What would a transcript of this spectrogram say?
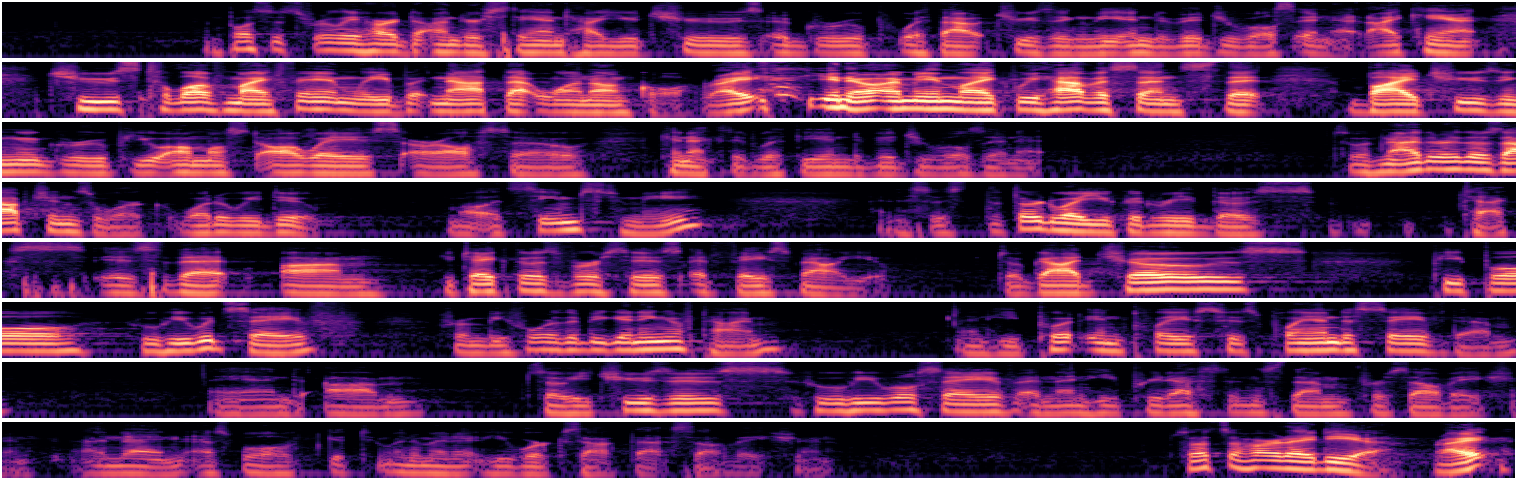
Plus, it's really hard to understand how you choose a group without choosing the individuals in it. I can't choose to love my family, but not that one uncle, right? you know, I mean, like, we have a sense that by choosing a group, you almost always are also connected with the individuals in it. So, if neither of those options work, what do we do? Well, it seems to me, and this is the third way you could read those texts, is that um, you take those verses at face value. So, God chose people who he would save from before the beginning of time, and he put in place his plan to save them. And um, so he chooses who he will save, and then he predestines them for salvation. And then, as we'll get to in a minute, he works out that salvation. So that's a hard idea, right?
